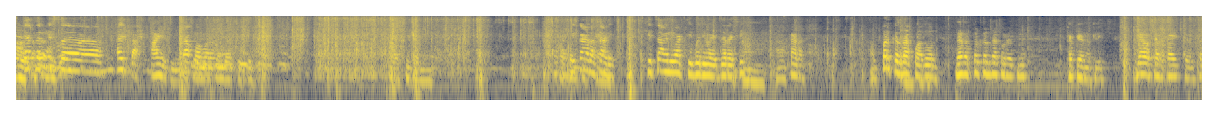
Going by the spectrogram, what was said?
त्यातलं पीस आहेत का. दाखवा बरं. ही काढा साडी. ही चांगली वाटते बरी वाईट जराशी. काढा. परकर दाखवा दोन. दादा प्रकार दाखवूयात ना ठप्यानातली व्यवसाय काय करता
